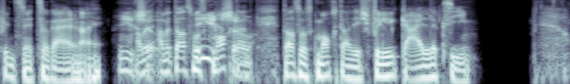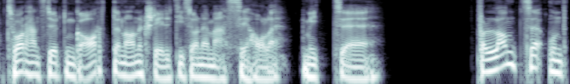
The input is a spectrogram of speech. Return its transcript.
Ich finde es nicht so geil, nein. Ich Aber, schon. aber das, was sie gemacht haben, das, was gemacht haben, ist viel geiler gewesen. Und zwar haben sie dort einen Garten angestellt in so einer Messehalle mit äh, Pflanzen und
